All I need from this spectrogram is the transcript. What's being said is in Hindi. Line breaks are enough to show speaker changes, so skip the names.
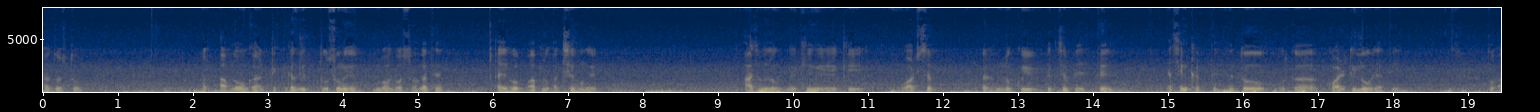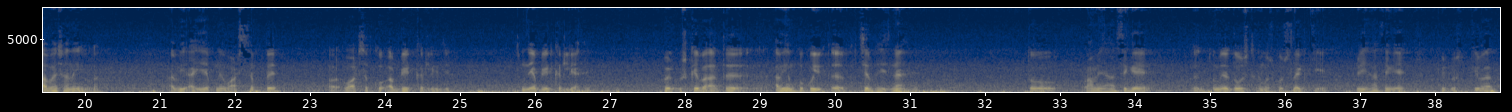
नमस्कार दोस्तों। आप लोगों का टेक्निकल विद तोसू में बहुत बहुत स्वागत है। आई होप आप लोग अच्छे होंगे। आज हम लोग देखेंगे कि व्हाट्सएप पर हम लोग कोई पिक्चर भेजते हैं या सेंड करते हैं तो उसका क्वालिटी लो हो जाती है। तो अब ऐसा नहीं होगा। अभी आइए अपने व्हाट्सएप पे और व्हाट्सएप को अपडेट कर लीजिए। हमने अपडेट कर लिया है। फिर उसके बाद अभी हमको कोई पिक्चर भेजना है तो हम यहाँ से गए तो मेरे दोस्त हैं उसको सेलेक्ट किए, फिर यहाँ से गए, फिर उसके बाद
